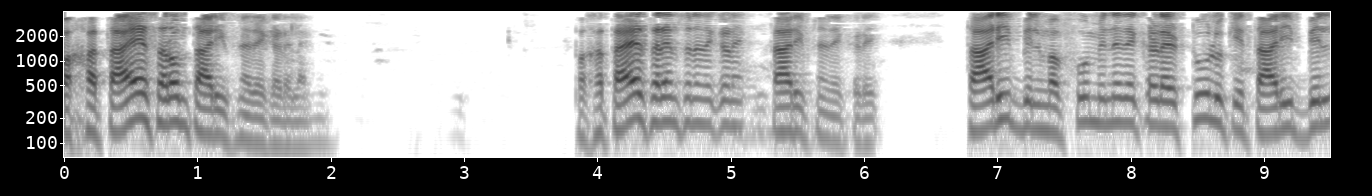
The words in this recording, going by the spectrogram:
په خطای سره هم تعریف نه دی کړی لګي په خطای سره هم څه نه کړي تعریف نه کړي تعریف بالمفهوم نه کړي ټولو کې تعریف بال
